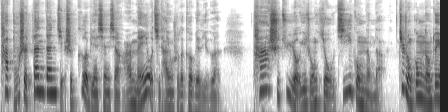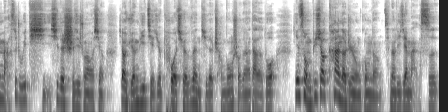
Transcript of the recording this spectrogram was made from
他不是单单解释个别现象而没有其他用处的个别理论，它是具有一种有机功能的。这种功能对于马克思主义体系的实际重要性，要远比解决迫切问题的成功手段要大得多。因此，我们必须要看到这种功能，才能理解马克思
